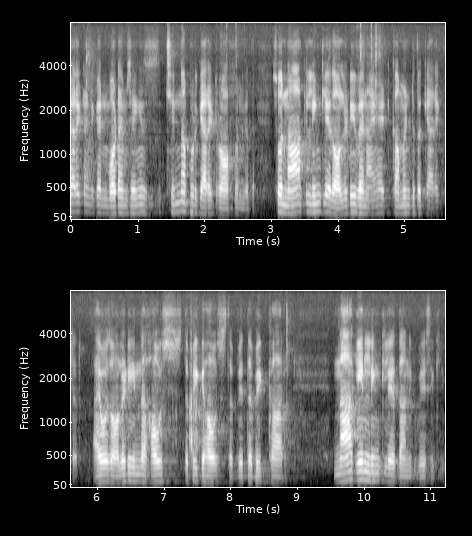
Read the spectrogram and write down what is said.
కరెక్ట్ అండి కానీ వాట్ ఐమ్ సేయింగ్ ఇస్ చిన్నప్పుడు క్యారెక్టర్ ఆఫ్ అని కదా సో నాకు లింక్ లేదు already when I had come in to the character I was already in the house the big house the with the big car నాకేం లింక్ లేదు దానికి basically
